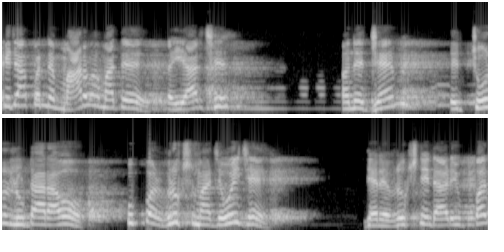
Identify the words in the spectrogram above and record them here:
કે જે આપણને મારવા માટે તૈયાર છે? અને જેમ એ ચોર લૂંટારાઓ ઉપર વૃક્ષમાં જે હોય છે, જ્યારે વૃક્ષની ડાળી ઉપર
